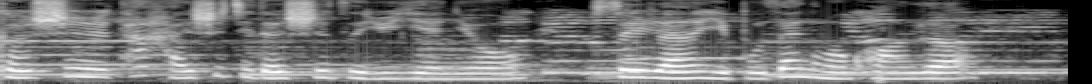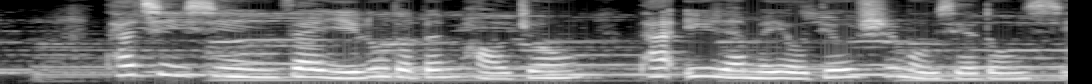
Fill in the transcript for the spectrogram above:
可是他还是记得狮子与野牛，虽然已不再那么狂热。他庆幸在一路的奔跑中，他依然没有丢失某些东西。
